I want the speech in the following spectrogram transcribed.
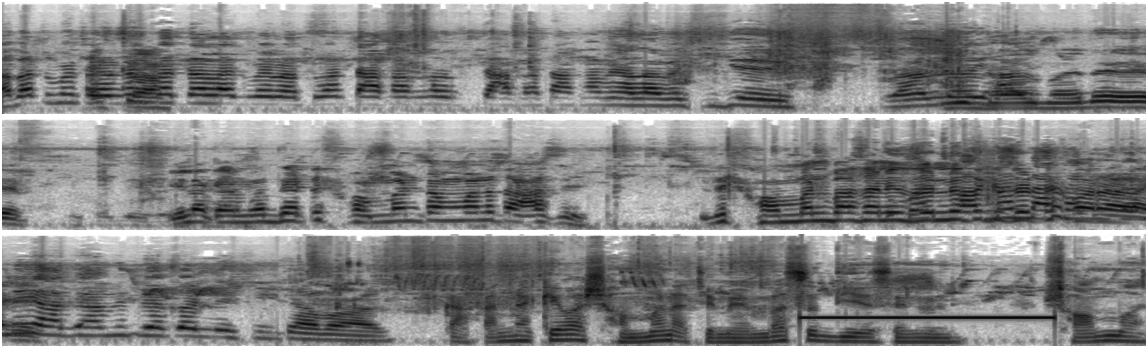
আবার তোমার টেনশন আচ্ছা। করতে লাগবে না তোমার টাকা টাকা টাকা মেলা বেশি গে। এলাকার মধ্যে একটা সম্মান টম্মান তো আছে। সম্মান বাঁচানোর জন্য তো কিছু একটা করা লাগে। আমি আবার। কাকার নাকি আবার সম্মান আছে মেম্বারসও দিয়েছেন উনি। সম্মান।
